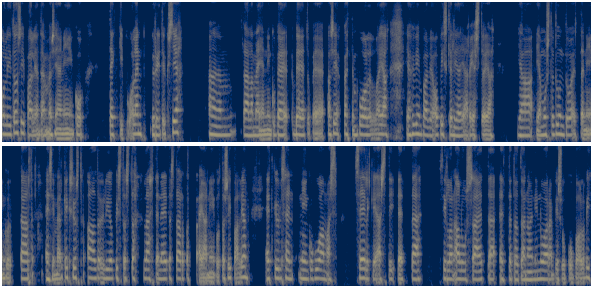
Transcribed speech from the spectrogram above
oli tosi paljon tämmöisiä niin kuin tekkipuolen yrityksiä, täällä meidän niin B2B-asiakkaiden puolella ja, ja hyvin paljon opiskelijajärjestöjä. Ja, ja musta tuntuu, että niin kuin täältä esimerkiksi just Aalto-yliopistosta lähteneitä startuppeja niin kuin tosi paljon, että kyllä sen niin kuin huomasi selkeästi, että silloin alussa, että, että tota noin, niin nuorempi sukupolvi,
